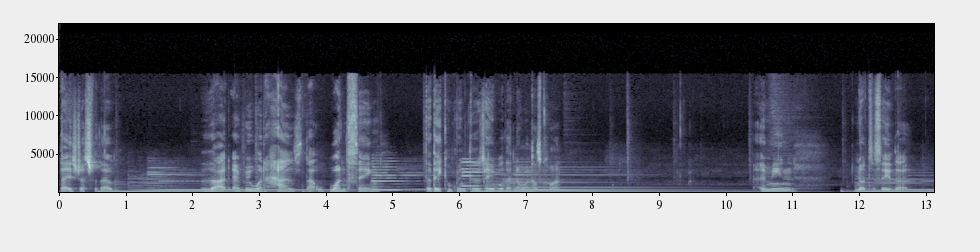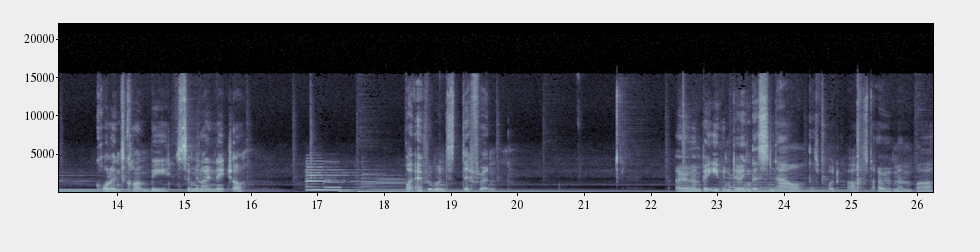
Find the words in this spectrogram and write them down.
that is just for them. That everyone has that one thing that they can bring to the table that no one else can't. I mean, not to say that callings can't be similar in nature, but everyone's different. I remember even doing this now, this podcast. I remember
